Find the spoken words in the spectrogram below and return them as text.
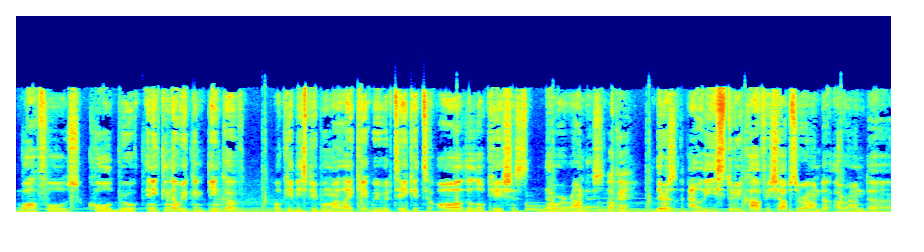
waffles, cold brew, anything that we can think of. Okay, these people might like it. We would take it to all the locations that were around us. Okay. There's at least three coffee shops around around uh,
